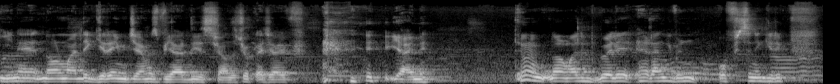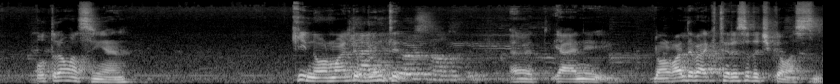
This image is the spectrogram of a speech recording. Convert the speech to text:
Yine normalde giremeyeceğimiz bir yerdeyiz şu anda. Çok acayip. yani değil mi? Normalde böyle herhangi birinin ofisine girip oturamazsın yani. Ki normalde buranın te- Evet yani normalde belki terasa da çıkamazsın.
